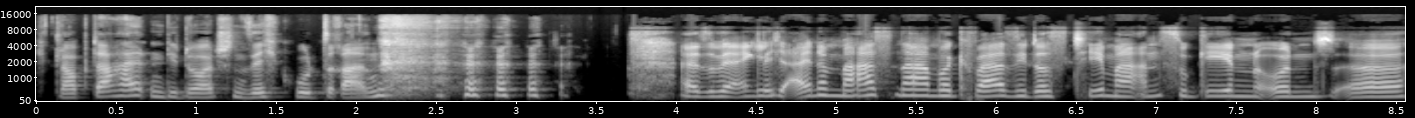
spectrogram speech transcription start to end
ich glaube, da halten die Deutschen sich gut dran. Also wäre eigentlich eine Maßnahme quasi das Thema anzugehen und äh,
